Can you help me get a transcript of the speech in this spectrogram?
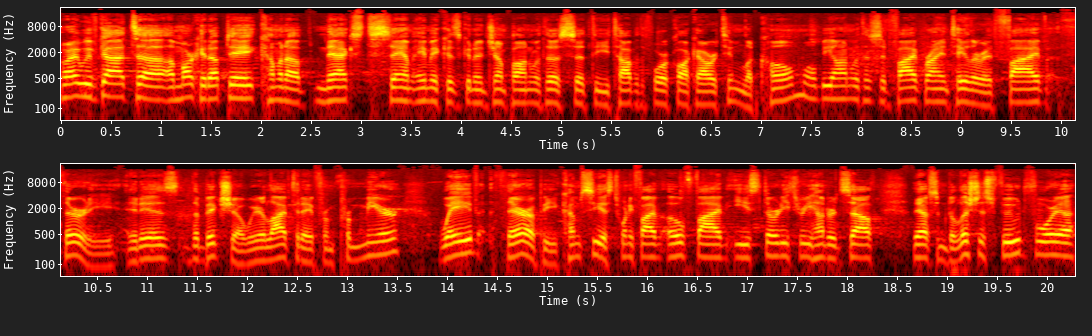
All right, we've got uh, a market update coming up next. Sam Amick is going to jump on with us at the top of the four o'clock hour. Tim Lacombe will be on with us at five. Brian Taylor at five thirty. It is the Big Show. We are live today from Premier Wave Therapy. Come see us, 2505 East, 3300 South. They have some delicious food for you.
